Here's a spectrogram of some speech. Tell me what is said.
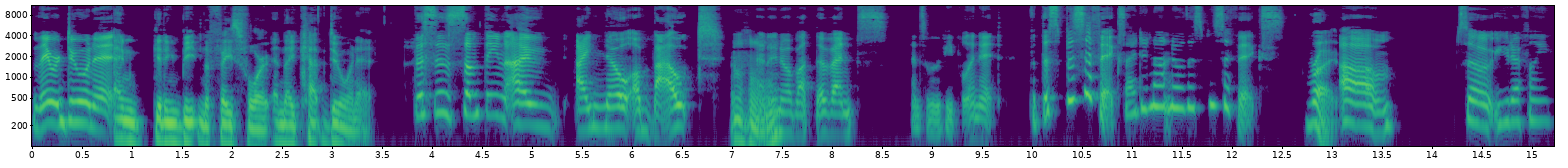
They were doing it. and getting beat in the face for it, and they kept doing it. this is something I I know about Mhm. and I know about the events and some of the people in it. But the specifics, I did not know the specifics. Right. Um so you definitely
